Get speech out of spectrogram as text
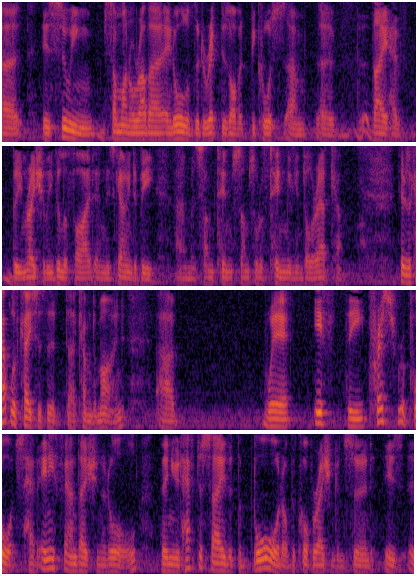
uh, is suing someone or other and all of the directors of it because um, uh, they have been racially vilified and there's going to be um, some, ten, some sort of $10 million outcome. There's a couple of cases that uh, come to mind uh, where if the press reports have any foundation at all, then you'd have to say that the board of the corporation concerned is uh,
